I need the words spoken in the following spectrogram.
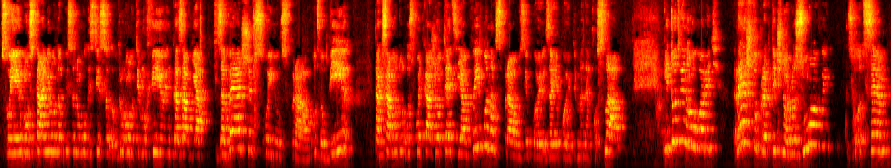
в своєму останньому написаному листі в другому Тимофію він казав: Я завершив свою справу, добіг. Так само тут Господь каже: Отець, я виконав справу, з якою, за якою ти мене послав. І тут він говорить решту практично розмови з Отцем,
